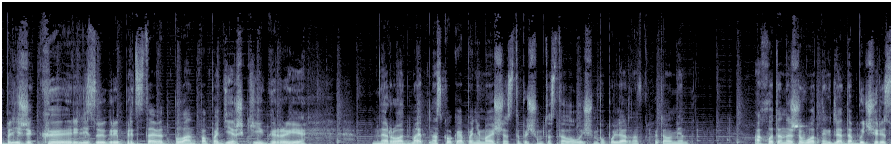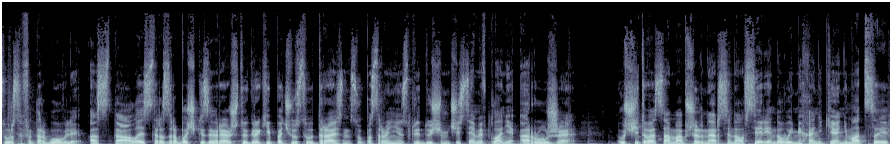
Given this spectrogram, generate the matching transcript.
Ближе к релизу игры представят план по поддержке игры Roadmap, насколько я понимаю, сейчас это почему-то стало очень популярно в какой-то момент. Охота на животных для добычи ресурсов и торговли осталась. Разработчики заверяют, что игроки почувствуют разницу по сравнению с предыдущими частями в плане оружия. Учитывая самый обширный арсенал в серии, новые механики и анимации,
